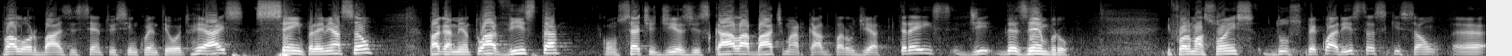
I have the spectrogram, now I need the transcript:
Valor base 158 reais, sem premiação, pagamento à vista, com sete dias de escala, abate marcado para o dia 3 de dezembro informações dos pecuaristas que são é,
